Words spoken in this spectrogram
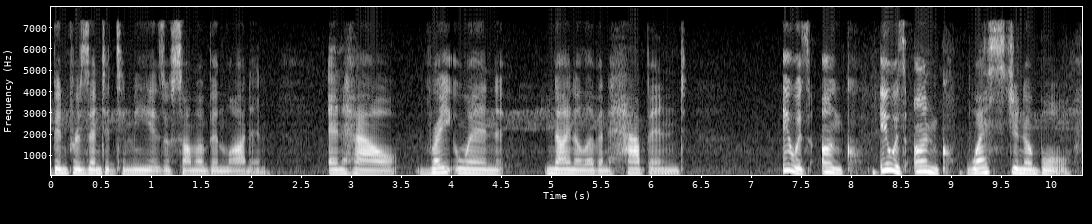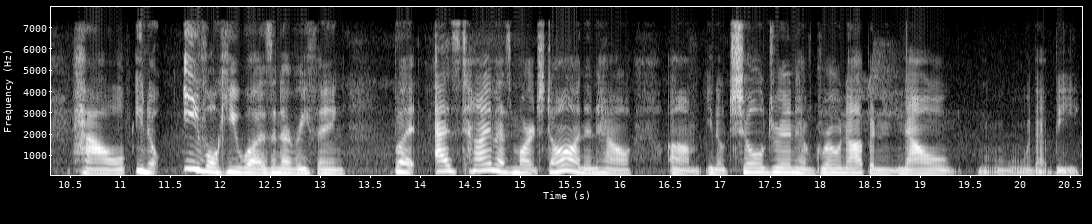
been presented to me is Osama bin Laden, and how right when 9/11 happened, it was un it was unquestionable how you know evil he was and everything. But as time has marched on, and how um, you know children have grown up, and now what would that be?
